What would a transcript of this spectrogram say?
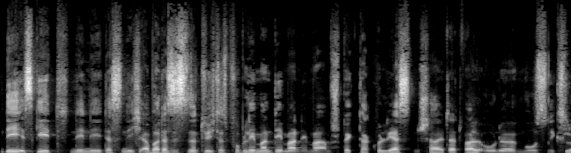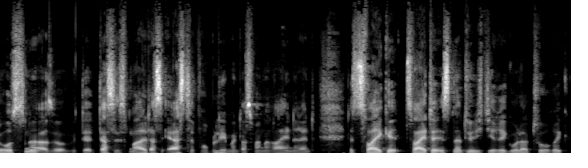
Nee, es geht, nee, nee, das nicht. Aber das ist natürlich das Problem, an dem man immer am spektakulärsten scheitert, weil ohne Moos nichts los. Ne? Also das ist mal das erste Problem, in das man reinrennt. Das zweite, zweite ist natürlich die Regulatorik.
